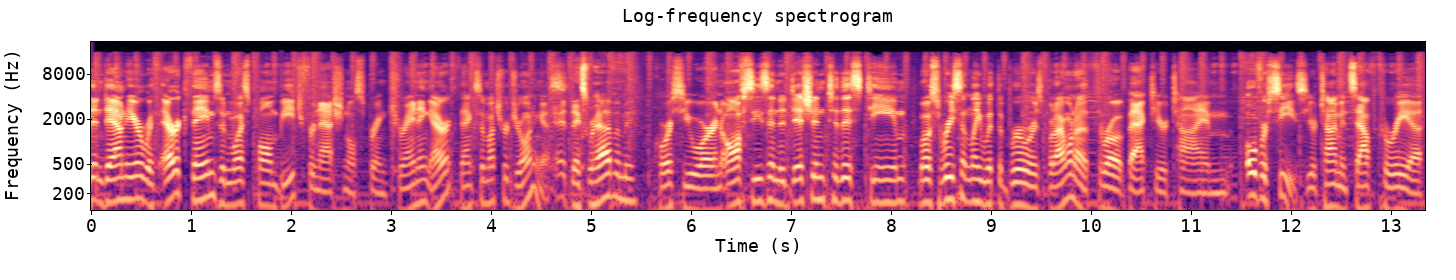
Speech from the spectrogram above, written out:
Sitting down here with Eric Thames in West Palm Beach for National Spring Training. Eric, thanks so much for joining us. Hey, thanks for having me. Of course, you are an off-season addition to this team, most recently with the Brewers, but I want to throw it back to your time overseas, your time in South Korea.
